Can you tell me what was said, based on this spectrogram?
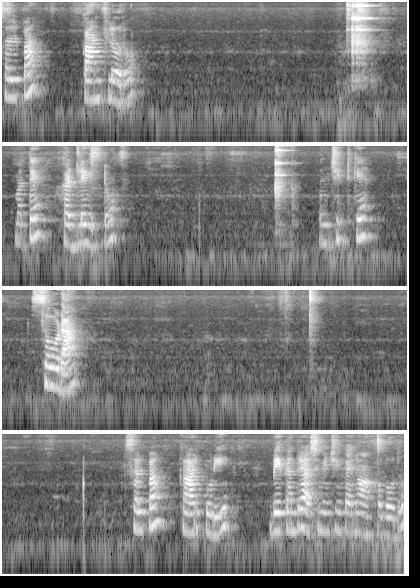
ಸ್ವಲ್ಪ ಕಾರ್ನ್ಫ್ಲೋರು ಮತ್ತು ಕಡಲೆ ಹಿಟ್ಟು, ಒಂದು ಚಿಟಿಕೆ ಸೋಡಾ, ಸ್ವಲ್ಪ ಖಾರ ಪುಡಿ, ಬೇಕಂದರೆ ಹಸಿಮೆಣ್ಸಿನ್ಕಾಯಿನೂ ಹಾಕ್ಕೋಬೋದು.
